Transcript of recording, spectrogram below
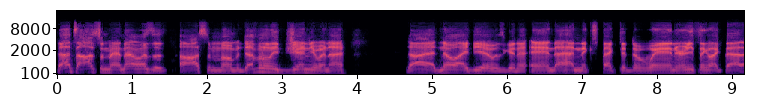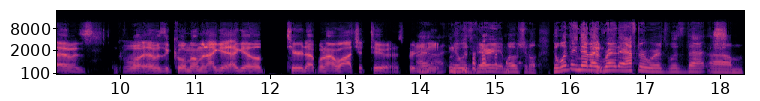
That's awesome, man. That was an awesome moment. Definitely genuine. I I had no idea it was gonna end. I hadn't expected to win or anything like that. That was what it was a cool moment. I get I get a little teared up when I watch it too. It was pretty I, neat. It was very emotional. The one thing that I read afterwards was that um,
